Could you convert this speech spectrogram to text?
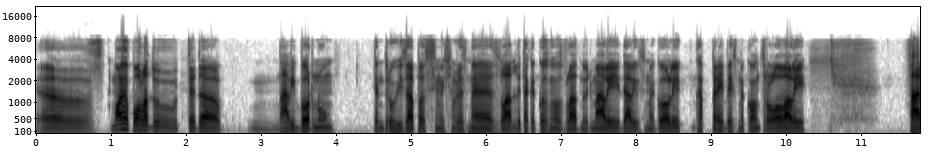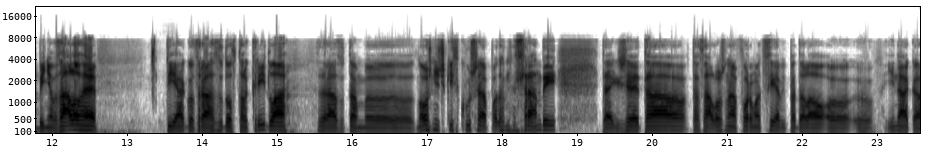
Uh, z môjho pohľadu teda na výbornú. Ten druhý zápas si myslím, že sme zvládli tak, ako sme ho zvládnuť mali. Dali sme góly, prejbeh sme kontrolovali. Fabinho v zálohe. Tiago zrazu dostal krídla, zrazu tam e, nožničky skúša a podobné srandy, takže tá, tá záložná formácia vypadala o, o, inak a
